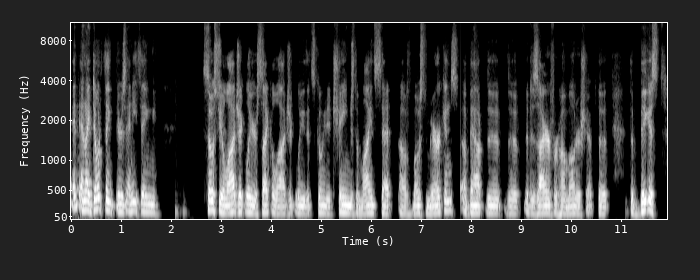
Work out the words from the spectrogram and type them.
and and I don't think there's anything sociologically or psychologically that's going to change the mindset of most Americans about the the, the desire for home ownership. The the biggest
